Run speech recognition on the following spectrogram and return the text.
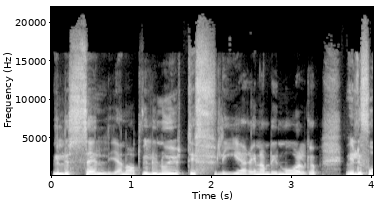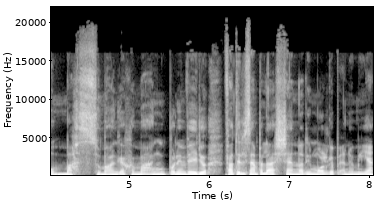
Vill du sälja något? Vill du nå ut till fler inom din målgrupp? Vill du få massor med engagemang på din video för att till exempel lära känna din målgrupp ännu mer?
